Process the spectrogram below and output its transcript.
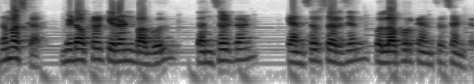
नमस्कार मी doctor Kiran Bagul consultant cancer surgeon Kolhapur cancer centre.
